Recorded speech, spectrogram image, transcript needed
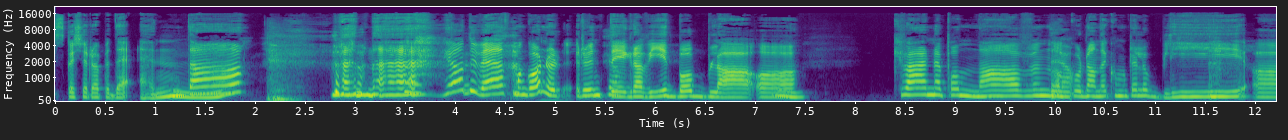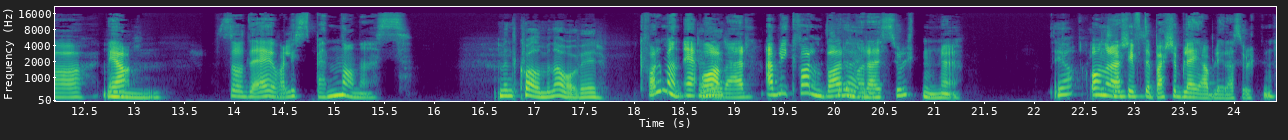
skal ikke røpe det enda. Men eh, ja, du vet, man går nå rundt i gravidbobla og Mm. kverner på navn og hvordan det kommer til å bli og Ja. Mm. Så det er jo veldig spennende. Men kvalmen er over. Kvalmen er Eller- over. Jeg blir kvalm bare når jeg er sulten nå. Ja, Og når jeg skifter bæsjebleia, blir jeg sulten.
